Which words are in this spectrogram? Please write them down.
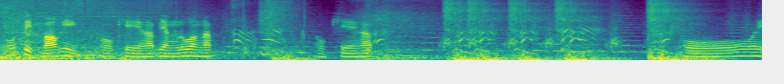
โอ้ติดบล็อกอีก โอเคครับยังล่วงครับ โอเคครับ โอ้ย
